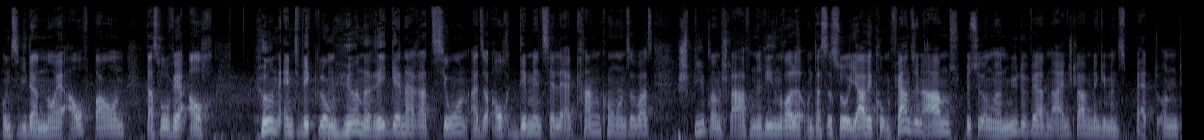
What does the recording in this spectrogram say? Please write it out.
uns wieder neu aufbauen, das, wo wir auch Hirnentwicklung, Hirnregeneration, also auch demenzielle Erkrankungen und sowas, spielt beim Schlafen eine Riesenrolle. Und das ist so, ja, wir gucken Fernsehen abends, bis wir irgendwann müde werden, einschlafen, dann gehen wir ins Bett und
